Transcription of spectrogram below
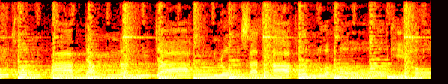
นคนปากจำนันจาลงศรัทธาคนลวงล่อขี้คอ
